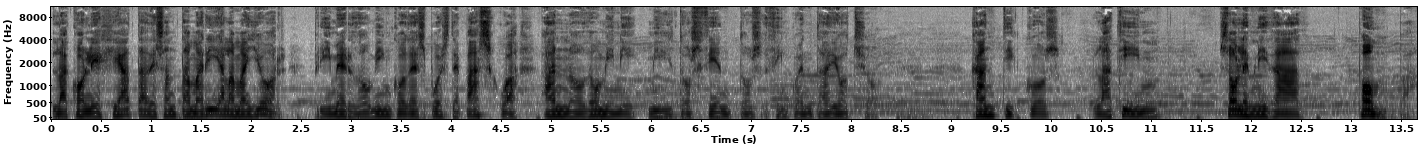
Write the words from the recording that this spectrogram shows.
La colegiata de Santa María la Mayor primer domingo después de Pascua, Anno Domini 1258. Cánticos, latín, solemnidad, pompa.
